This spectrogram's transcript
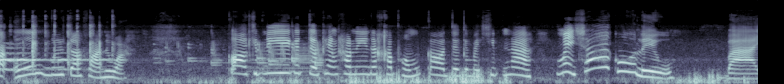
คือยีตาโอ้บริจาฝานี่ว่ะก็คลิปนี้ก็จบเพียงเท่านี้นะครับ ผมก็เจอกันใหม่คลิปหน้า ไม่ช้าก็เร็วบาย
